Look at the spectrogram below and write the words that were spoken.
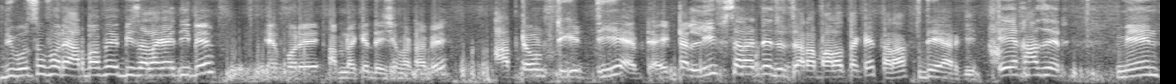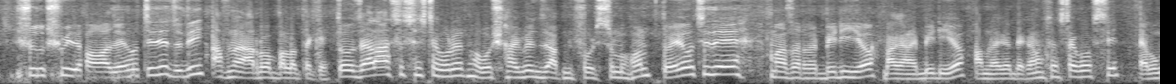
দুই বছর পরে আর বাপে ভিসা লাগাই দিবে, এরপরে আপনাকে দেশে পাঠাবে। আপ ডাউন টিকিট দিয়ে একটা লিফট চালাতে যারা ভালো থাকে, তারা দেয় আর কি। এই কাজের মেন সুযোগ সুবিধা পাওয়া যায় হচ্ছে যে যদি আপনার আরবাব ভালো থাকে। তো যারা আসার চেষ্টা করেন, অবশ্যই আসবেন যে আপনি পরিশ্রম হন, তো এই হচ্ছে যে মাজারের ভিডিও বাগানের ভিডিও আপনাকে দেখানোর চেষ্টা করছি এবং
